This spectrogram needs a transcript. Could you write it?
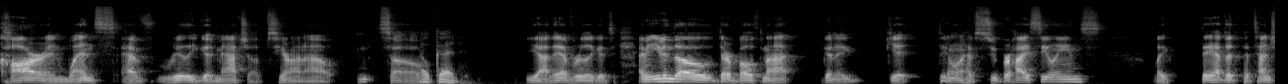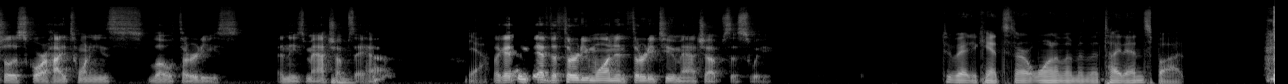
Carr and Wentz have really good matchups here on out. So Oh, good. yeah, they have really good. I mean, even though they're both not gonna get, they don't have super high ceilings. Like they have the potential to score high twenties, low thirties in these matchups mm-hmm. they have. Yeah. Like I think they have the 31 and 32 matchups this week. Too bad you can't start one of them in the tight end spot.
